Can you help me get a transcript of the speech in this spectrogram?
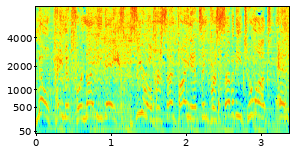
No payments for 90 days, 0% financing for 72 months, and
